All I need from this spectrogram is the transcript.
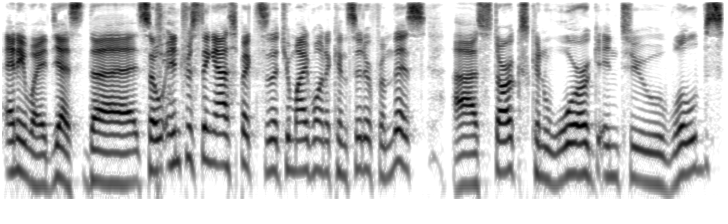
anyway, yes. The so interesting aspects that you might want to consider from this: uh, Starks can warg into wolves.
